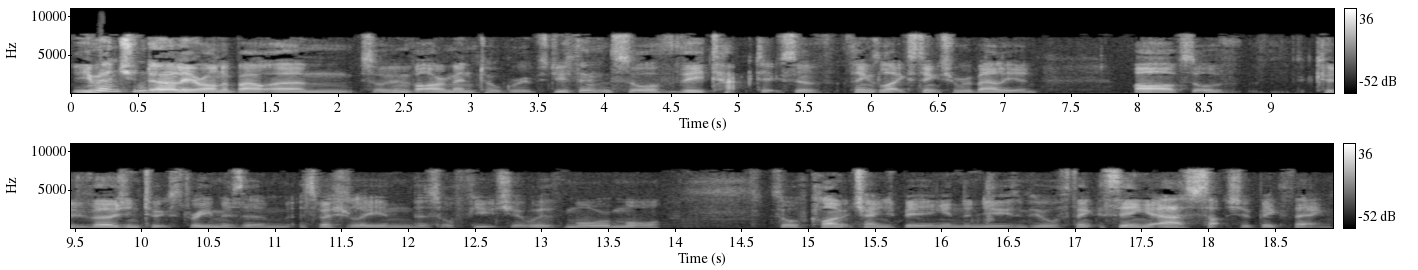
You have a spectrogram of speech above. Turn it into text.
You mentioned earlier on about um, sort of environmental groups. Do you think sort of the tactics of things like Extinction Rebellion are sort of could verge into extremism, especially in the sort of future with more and more sort of climate change being in the news and people think seeing it as such a big thing.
